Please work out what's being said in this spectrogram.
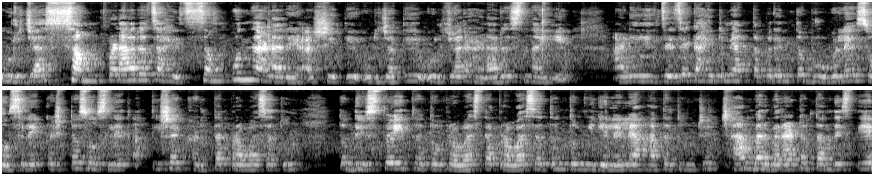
ऊर्जा संपणारच आहे. संपून जाणार आहे अशी ती ऊर्जा. ती ऊर्जा राहणारच नाही आहे आणि जे जे काही तुम्ही आत्तापर्यंत भोगले सोसले कष्ट सोसलेत अतिशय खडतर प्रवासातून तो दिसतोय इथं तो प्रवास त्या प्रवासातून तुम्ही गेलेले आहात. तर तुमची छान भरभराट होताना दिसतीये.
